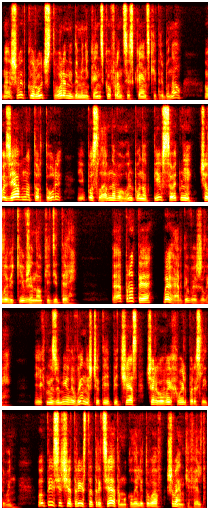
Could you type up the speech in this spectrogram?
На швидкоруч створений домінікансько-францисканський трибунал узяв на тортури і послав на вогонь понад півсотні чоловіків, жінок і дітей. Та проте бегарди вижили. Їх не зуміли винищити під час чергових хвиль переслідувань. У 1330-му, коли лютував Швенкефельд,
